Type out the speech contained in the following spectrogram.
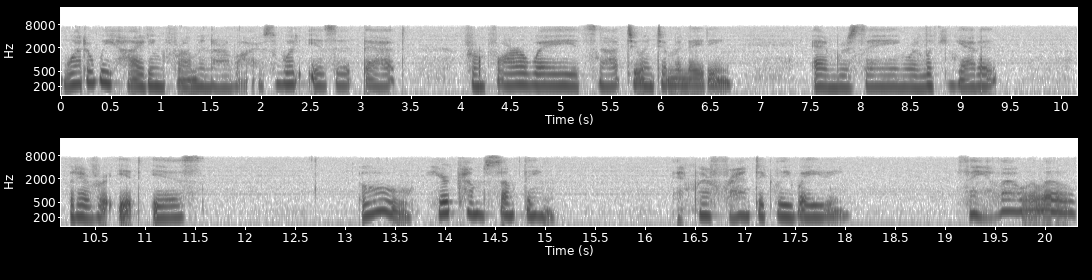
What are we hiding from in our lives? What is it that from far away it's not too intimidating? And we're saying, we're looking at it, whatever it is. Oh, here comes something. And we're frantically waving, saying hello, hello.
